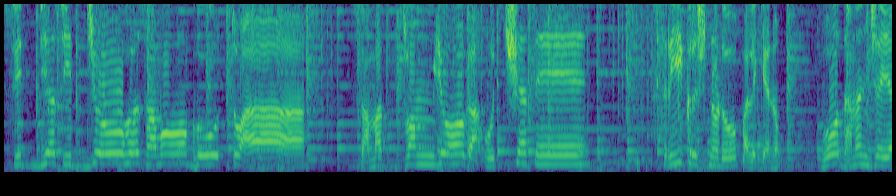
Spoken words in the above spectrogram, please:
సిద్ధ్య సిద్ధ్యో సమో భూత్వా సమత్వం యోగ ఉచ్యతే శ్రీకృష్ణుడు పలికెను ఓ ధనంజయ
